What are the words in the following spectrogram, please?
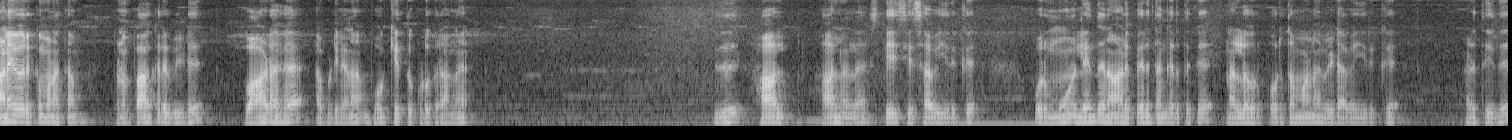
அனைவருக்கும் வணக்கம். இப்போ நம்ம பார்க்குற வீடு வாடகை அப்படி இல்லைன்னா போக்கியத்துக்கு கொடுக்குறாங்க. இது ஹால் ஹால் நல்ல ஸ்பேசியஸாகவே இருக்குது ஒரு மூணுலேருந்து நாலு பேர் தங்குறதுக்கு நல்ல ஒரு பொருத்தமான வீடாகவே இருக்குது அடுத்து இது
